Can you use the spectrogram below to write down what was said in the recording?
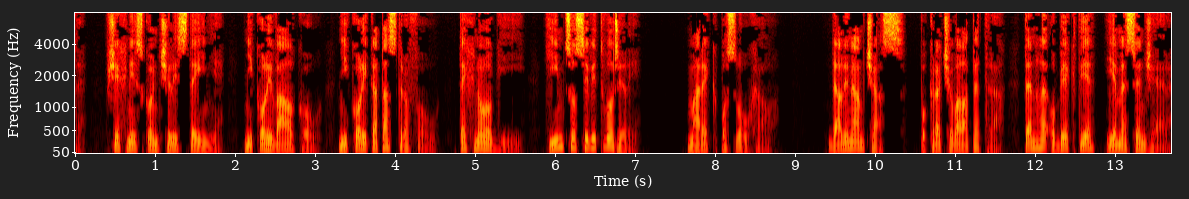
se. Všechny skončily stejně. Nikoli válkou, nikoli katastrofou, technologií, tím, co si vytvořili. Marek poslouchal. Dali nám čas, pokračovala Petra. Tenhle objekt je, je messenger.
